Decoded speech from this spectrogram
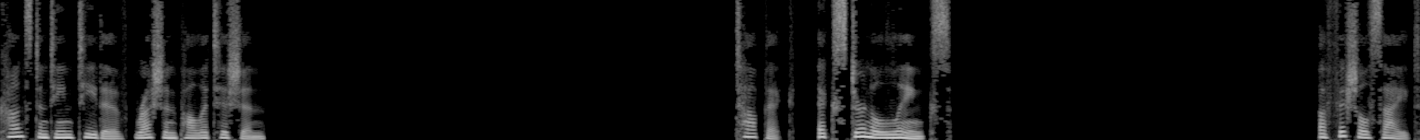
Konstantin Titov, Russian politician. Topic: External links. Official site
